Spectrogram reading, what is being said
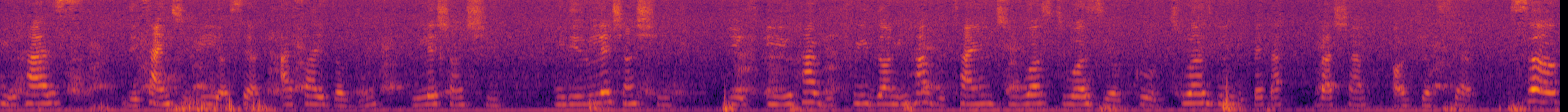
you has the time to be yourself outside of the relationship. In the relationship you you have the freedom you have the time to work towards your goal towards being the better version of yourself. So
